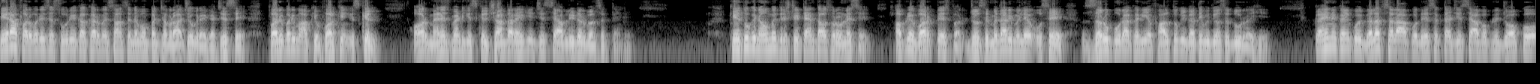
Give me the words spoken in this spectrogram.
तेरह फरवरी से सूर्य का कर्म स्थान से नवम पंचम राजयोग रहेगा, जिससे फरवरी में आपकी वर्किंग स्किल और मैनेजमेंट की स्किल शानदार रहेगी, जिससे आप लीडर बन सकते हैं। केतु की नवमी दृष्टि टेंथ हाउस पर होने से, अपने वर्क प्लेस पर जो ज़िम्मेदारी मिले उसे ज़रूर पूरा करिए, फालतू की गतिविधियों से दूर रहिए। कहीं ना कहीं कोई गलत सलाह आपको दे सकता है जिससे आप अपनी जॉब को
